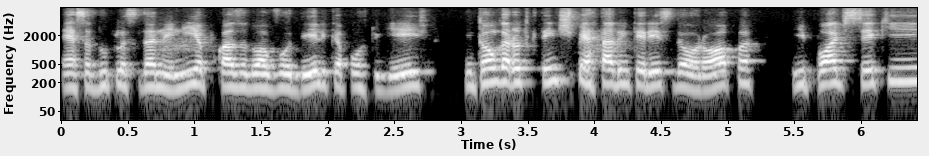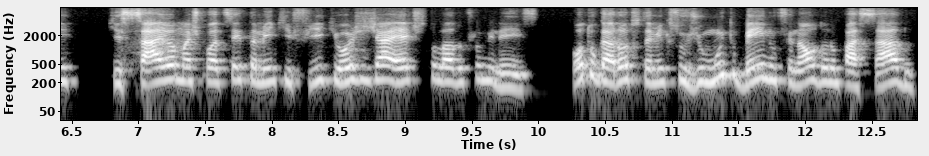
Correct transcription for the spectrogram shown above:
essa dupla cidadania por causa do avô dele, que é português. Então, é um garoto que tem despertado o interesse da Europa e pode ser que, que saia, mas pode ser também que fique. Hoje já é titular do Fluminense. Outro garoto também que surgiu muito bem no final do ano passado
